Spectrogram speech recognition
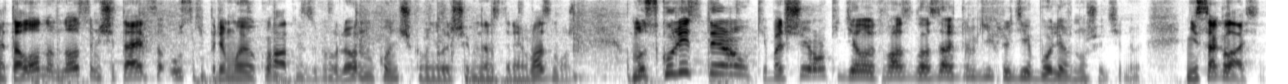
Эталонным носом считается узкий, прямой, аккуратный, с закругленным кончиком и небольшими ноздрями. Возможно. Мускулистые руки. Большие руки делают вас в глазах других людей более внушительными. Не согласен.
